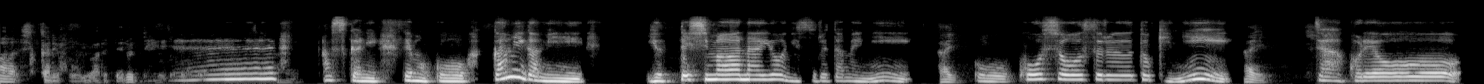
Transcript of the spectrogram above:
はしっかりこう言われてるっていう。へ確かに。でもこう、ガミガミ言ってしまわないようにするために、はい。こう、交渉するときに、はい。じゃあこれを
